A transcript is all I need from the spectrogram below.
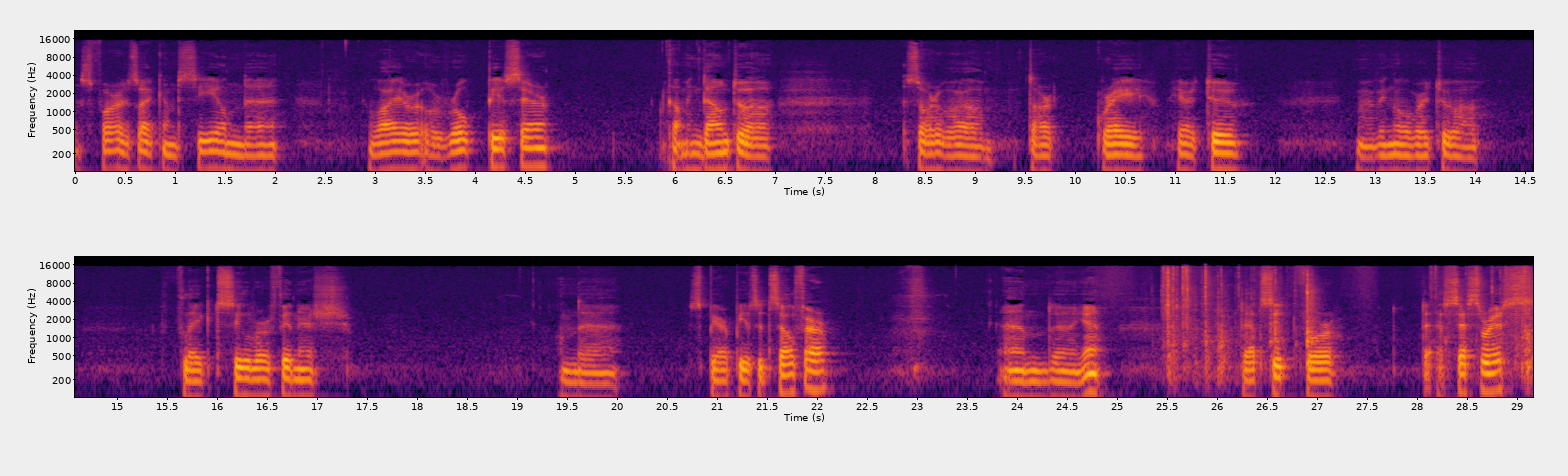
as far as I can see on the wire or rope piece there coming down to a sort of a dark gray here too moving over to a flaked silver finish on the spare piece itself here. And uh, yeah that's it for the accessories.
